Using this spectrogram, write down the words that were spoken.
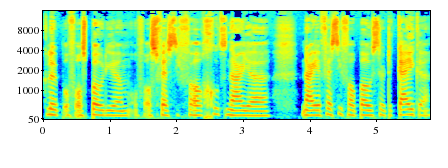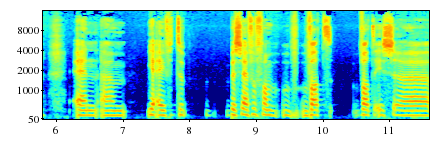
club of als podium of als festival goed naar je, naar je festivalposter te kijken. En ehm, je even te beseffen van wat, wat is, eh,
